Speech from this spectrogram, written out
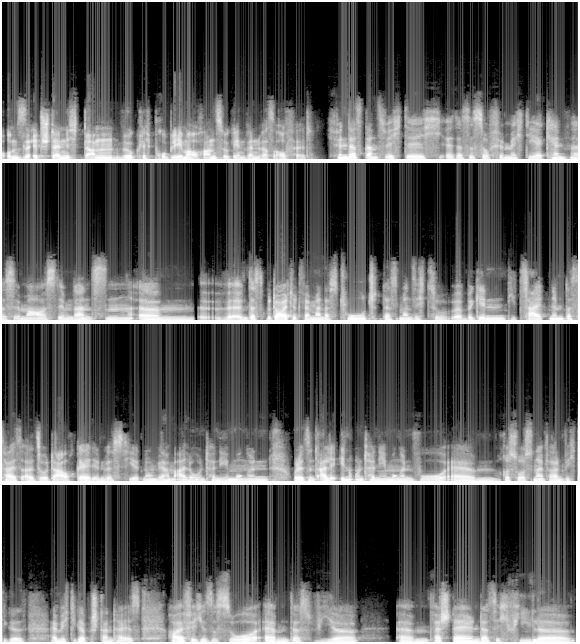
um selbstständig dann wirklich Probleme auch anzugehen, wenn was auffällt. Ich finde das ganz wichtig. Äh, das ist so für mich die Erkenntnis immer aus dem Ganzen. Ähm, das bedeutet, wenn man das tut, dass man sich zu äh, Beginn die Zeit nimmt. Das heißt also, da auch Geld investiert. Ne? wir haben alle Unternehmungen oder sind alle in Unternehmungen, wo ähm, Ressourcen einfach ein, wichtiger Bestandteil ist. Häufig ist es so, ähm, dass wir ähm, feststellen, dass sich viele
